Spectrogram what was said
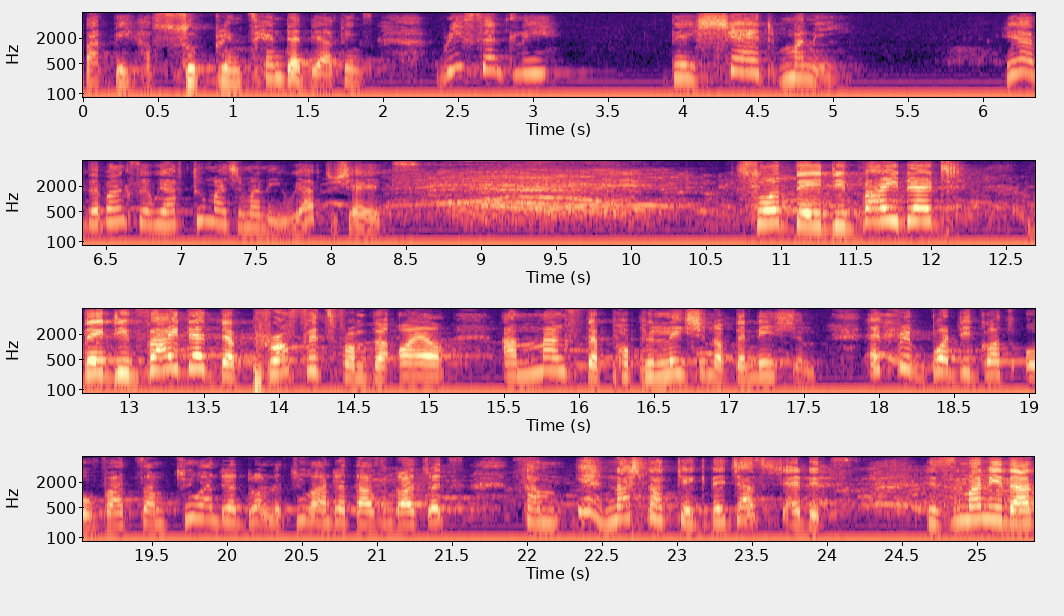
But they have superintended their things. Recently, they shared money. Yeah, the bank said we have too much money. We have to share it. So they divided they divided the profits from the oil amongst the population of the nation. Everybody got over some two hundred dollar, two hundred thousand dollars, some yeah, national cake. They just shared it. It's money that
